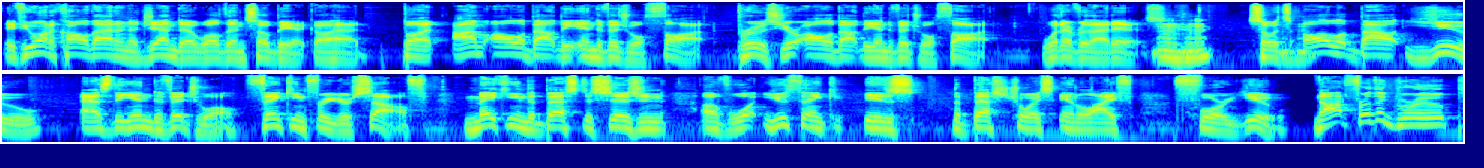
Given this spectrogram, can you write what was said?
If you want to call that an agenda, well, then so be it. Go ahead. But I'm all about the individual thought. Bruce, you're all about the individual thought, whatever that is. Mm-hmm. So it's mm-hmm. all about you as the individual, thinking for yourself, making the best decision of what you think is the best choice in life for you. Not for the group,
